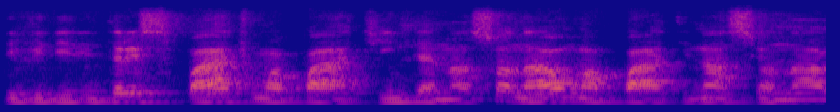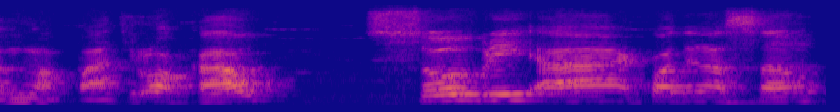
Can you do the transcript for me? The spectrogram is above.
dividida em três partes, uma parte internacional, uma parte nacional e uma parte local, sobre a coordenação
